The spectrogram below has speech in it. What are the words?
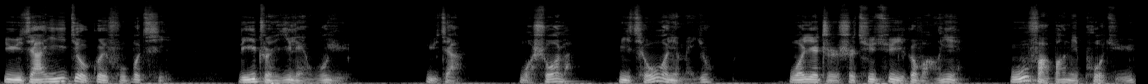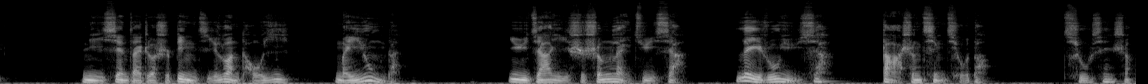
玉家依旧跪伏不起，李准一脸无语。玉家，我说了，你求我也没用，我也只是区区一个王爷，无法帮你破局。你现在这是病急乱投医，没用的。玉家已是声泪俱下，泪如雨下，大声请求道：“求先生，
